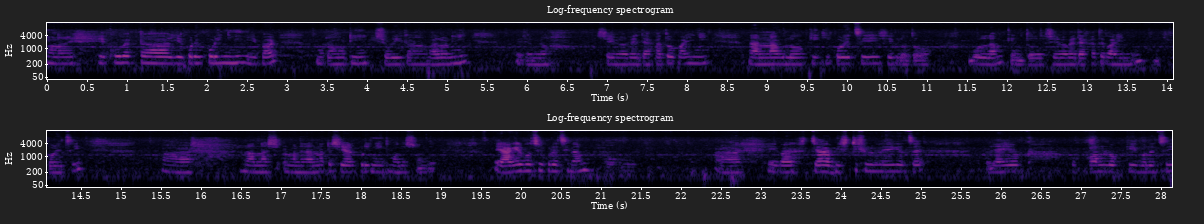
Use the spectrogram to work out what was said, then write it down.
মানে খুব একটা ইয়ে করে করিনি এবার। মোটামুটি শরীর ভালো নেই ওই জন্য সেভাবে দেখাতেও পারিনি। রান্নাগুলো কি কি করেছি সেগুলো তো বললাম কিন্তু সেভাবে দেখাতে পারিনি কী কী করেছি। আর রান্না মানে রান্নাটা শেয়ার করিনি তোমাদের সঙ্গে। এর আগের বছর করেছিলাম। আর এবার যা বৃষ্টি শুরু হয়ে গেছে যাই হোক খুব কম লোককেই বলেছি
